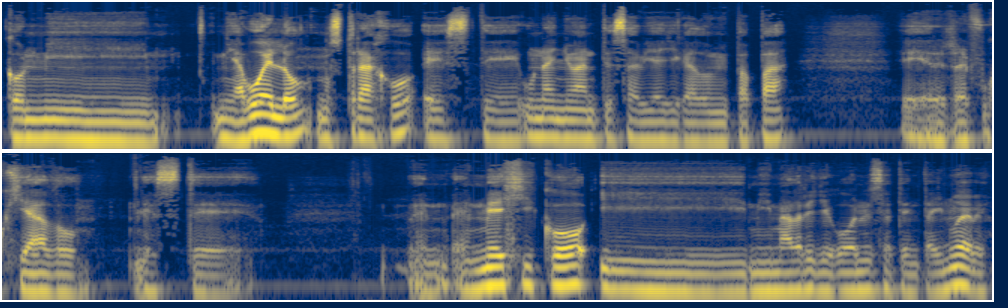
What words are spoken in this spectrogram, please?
con mi, mi abuelo, nos trajo. Este, un año antes había llegado mi papá, eh, refugiado, este, en, México y mi madre llegó en el 79.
